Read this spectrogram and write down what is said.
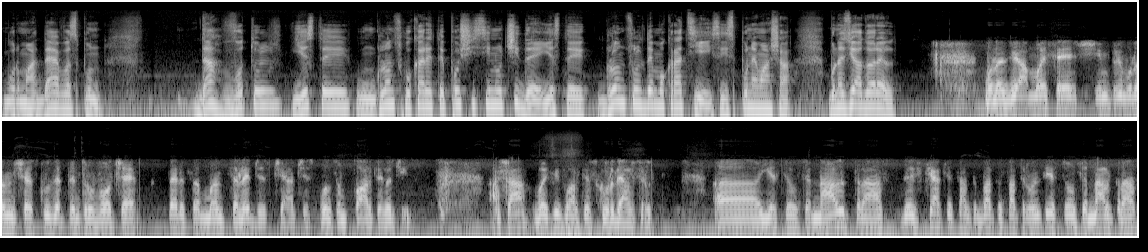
urma. De-aia vă spun, da, votul este un glonț cu care te poți și sinucide. Este glonțul democrației, să-i spunem așa. Bună ziua, Dorel! Bună ziua, Moise, și în primul rând cer scuze pentru voce. Sper să mă înțelegeți ceea ce spun, sunt foarte răcit. Așa, voi fi foarte scurt de altfel. Uh, este un semnal tras, deci ceea ce s-a întâmplat în Statele Unite este un semnal tras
